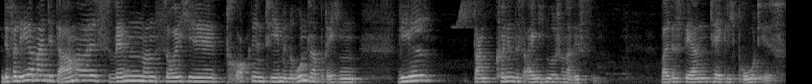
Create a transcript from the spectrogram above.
Und der Verleger meinte damals, wenn man solche trockenen Themen runterbrechen will, dann können das eigentlich nur Journalisten, weil das deren täglich Brot ist.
